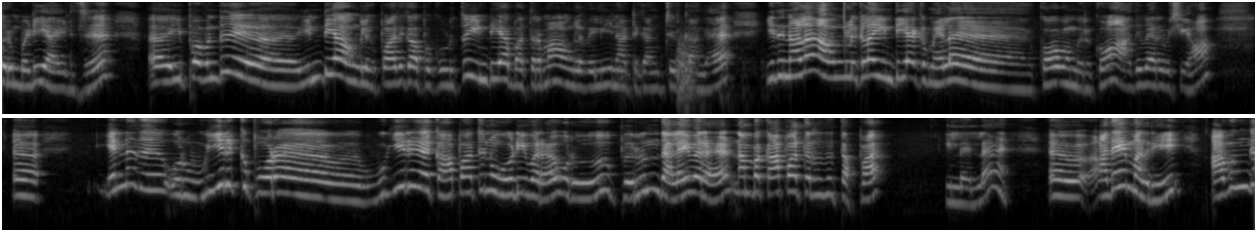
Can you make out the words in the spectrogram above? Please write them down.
வரும்படி ஆயிடுச்சு. இப்போ வந்து இந்தியா அவங்களுக்கு பாதுகாப்பு கொடுத்து இந்தியா பத்திரமா அவங்கள வெளிநாட்டுக்கு அனுப்பிச்சிருக்காங்க. இதனால அவங்களுக்கெல்லாம் இந்தியாவுக்கு மேலே கோபம் இருக்கும். அது வேறு விஷயம். என்னது ஒரு உயிருக்கு போகிற உயிரை காப்பாற்றுன்னு ஓடி வர ஒரு பெருந்தலைவரை நம்ம காப்பாற்றுறது தப்பா? இல்லை இல்லை. அதே மாதிரி அவங்க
